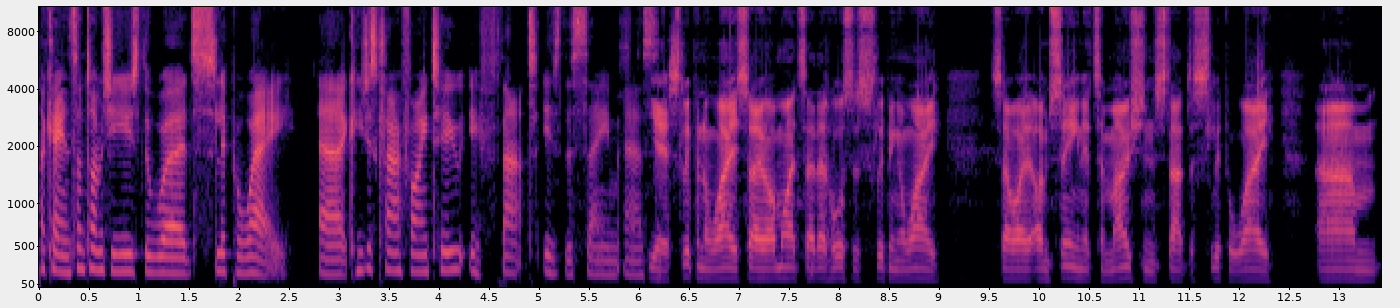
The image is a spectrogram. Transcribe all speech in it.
Okay, and sometimes you use the word slip away. Uh, can you just clarify too if that is the same as? Yeah, slipping away. So I might say that horse is slipping away. So I, am seeing its emotions start to slip away. Um,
